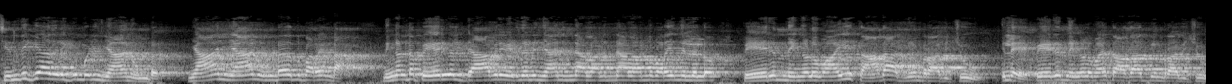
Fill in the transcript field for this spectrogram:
ചിന്തിക്കാതിരിക്കുമ്പോഴും ഞാനുണ്ട്. ഞാൻ ഞാൻ ഉണ്ട് എന്ന് പറയണ്ട. നിങ്ങളുടെ പേരുകൾ രാവിലെ എഴുന്നേറ്റ് ഞാൻ ഇന്ന ആളാണ് ഇന്ന ആളാണെന്ന് പറയുന്നില്ലല്ലോ. പേരും നിങ്ങളുമായി താതാത്മ്യം പ്രാപിച്ചു. ഇല്ലേ? പേരും നിങ്ങളുമായി താതാത്മ്യം പ്രാപിച്ചു.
